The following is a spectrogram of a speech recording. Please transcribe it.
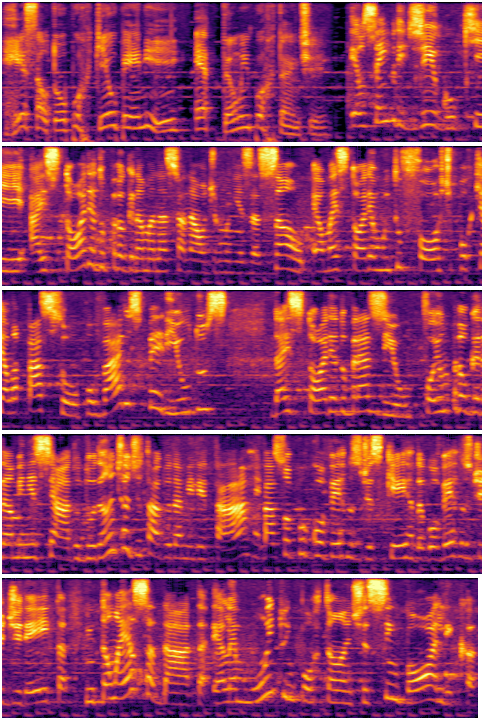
ressaltou por que o PNI é tão importante. Eu sempre digo que a história do Programa Nacional de Imunização é uma história muito forte porque ela passou por vários períodos da história do Brasil. Foi um programa iniciado durante a ditadura militar, passou por governos de esquerda, governos de direita. Então essa data, ela é muito importante, simbólica,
